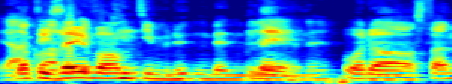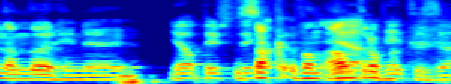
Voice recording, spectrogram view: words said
ja, dat hij zei van- geen 10 minuten binnen blijven. nee, waar dat Sven hem daar geen eh, Ja, zak van Ja, aantrok. nee, het is dat.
